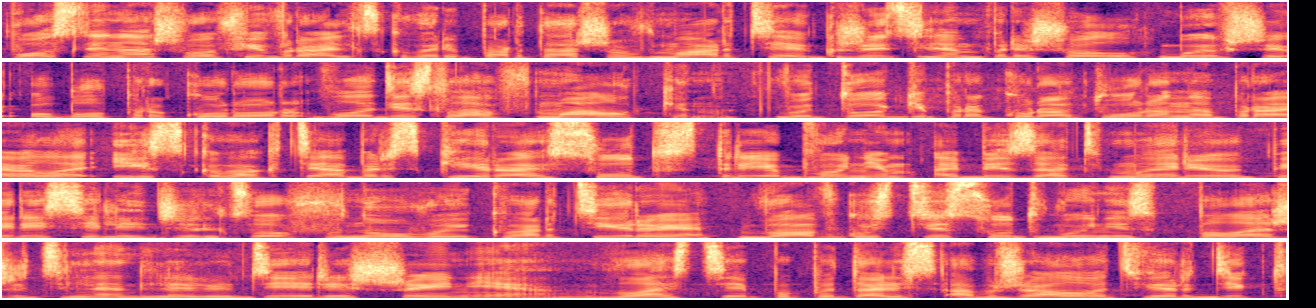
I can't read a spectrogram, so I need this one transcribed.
После нашего февральского репортажа в марте к жителям пришел бывший облпрокурор Владислав Малкин. В итоге прокуратура направила иск в Октябрьский райсуд с требованием обязать мэрию переселить жильцов в новые квартиры. В августе суд вынес положительное для людей решение. Власти попытались обжаловать вердикт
